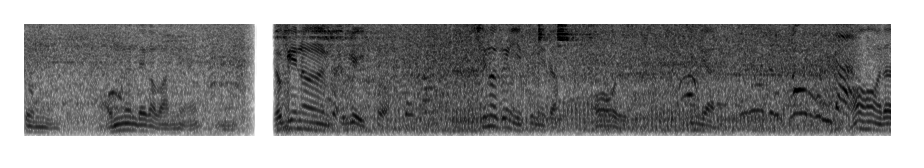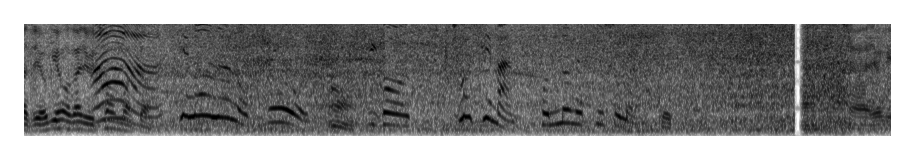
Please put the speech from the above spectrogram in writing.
좀 없는 데가 많네요. 음. 여기는 그게 있어. 신호등이 있습니다. 어, 신기하네. 신호등 처음 본다. 어, 나 지금 여기 와가지고 처음 봤어. 아, 신호는 없고 어, 이거 표시만 건너면 표시네. 그렇지. 자, 여기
